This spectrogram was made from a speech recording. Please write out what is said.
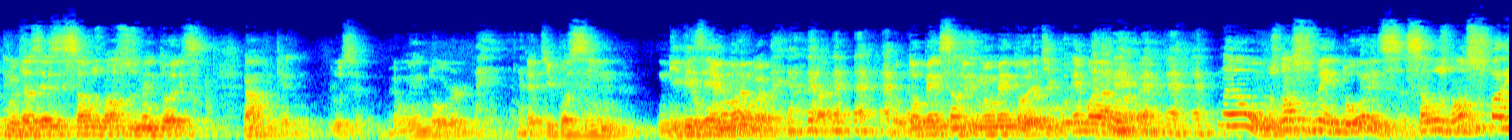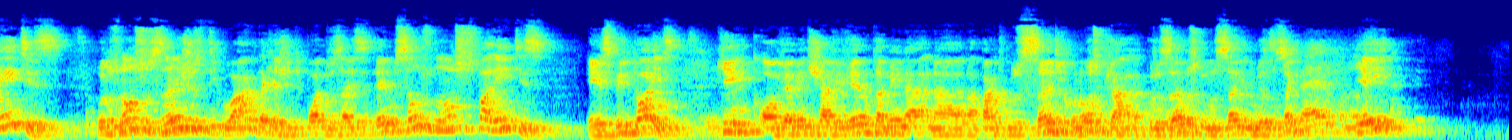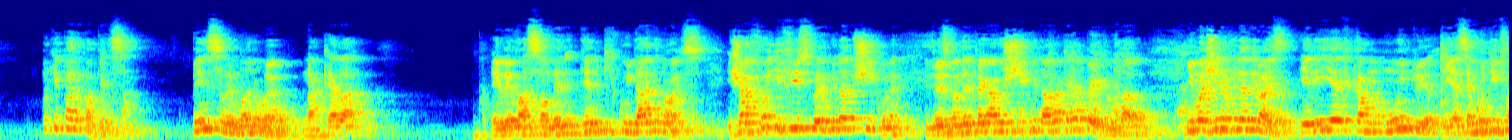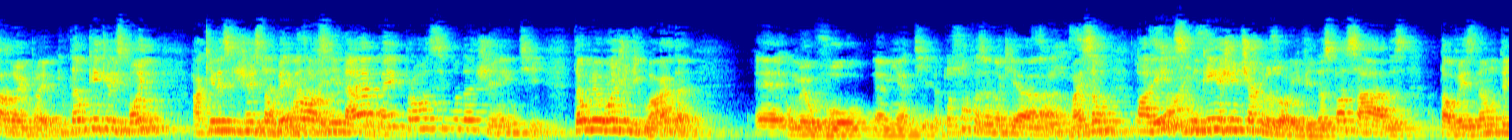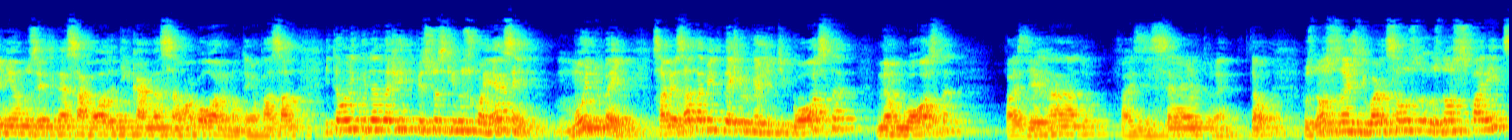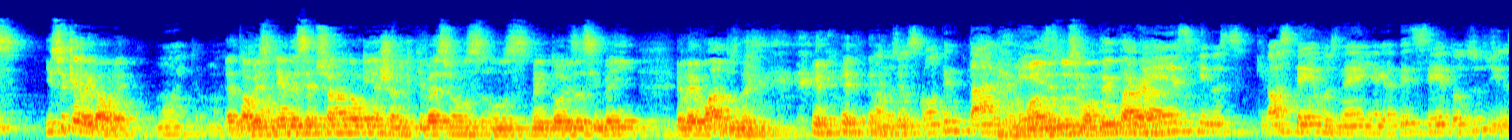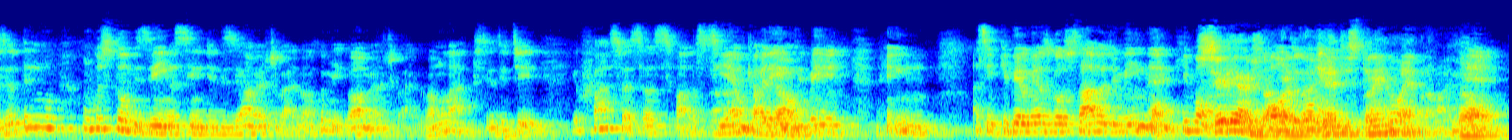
Muitas vezes são os nossos mentores. Não, porque, Lúcia, meu mentor é tipo assim, nível Bezerra. Emmanuel. sabe? Eu estou pensando que meu mentor é tipo Emmanuel, né? Não, os nossos mentores são os nossos parentes. Os nossos anjos de guarda, que a gente pode usar esse termo, são os nossos parentes espirituais. Que, obviamente, já viveram também na, na, na parte do sangue conosco, já cruzamos no sangue, no mesmo sangue. E aí, né? Porque para para pensar. Pensa o Emmanuel naquela elevação dele, tendo que cuidar de nós. E já foi difícil para ele cuidar do Chico, né? De vez em quando ele pegava o Chico e dava aquele aperto, não dava? Imagina cuidando de nós. Ele ia ficar muito, ia ser muito enfadonho para ele. Então, quem que eles põem? Aqueles que já estão bem próximos. É, bem próximo da gente. Então, meu anjo de guarda é o meu avô, é a minha tia. Eu estou só fazendo aqui a. Sim, mas sim. são parentes com quem a gente já cruzou em vidas passadas. Talvez não tenhamos ele nessa roda de encarnação agora, não tenham passado. Então, ali cuidando da gente, pessoas que nos conhecem muito bem, sabe exatamente daquilo que a gente gosta, não gosta, faz de errado, faz de certo, né? Então, os nossos anjos de guarda são os, os nossos parentes. Isso que é legal, né? Muito, muito. É, talvez legal. tenha decepcionado alguém achando que tivesse uns, uns mentores assim bem elevados, né? Vamos nos contentar Vamos nos contentar. com esse que, nos, que nós temos, né? E agradecer todos os dias. Eu tenho um costumezinho assim de dizer, ó meu Artibardo, vamos comigo, ó meu Artibardo, vamos lá, preciso de ti. Eu faço essas falas. Se Ah, é um parente bem, bem, assim, que pelo menos gostava de mim, né? Que bom. Se ele é da Conto guarda da com ele. gente, estranho não é para nós. Não. É.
